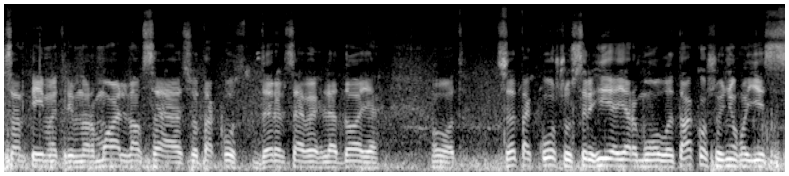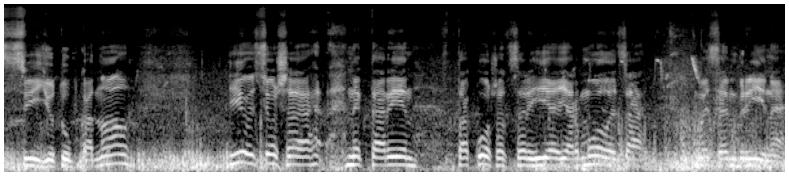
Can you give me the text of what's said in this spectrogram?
см, нормально все. Ось отак ось деревце виглядає. От. Це також у Сергія Ярмоли. Також у нього є свій YouTube канал. І ось ще нектарин. Також від Сергія Ярмоли, це месембріне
